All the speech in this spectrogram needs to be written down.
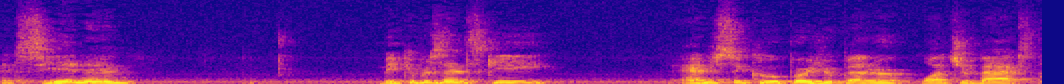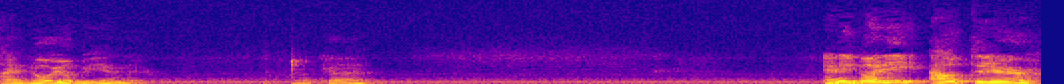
and CNN, Mika Brzezinski, Anderson Cooper, you better watch your backs. I know you'll be in there. Okay? Anybody out there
